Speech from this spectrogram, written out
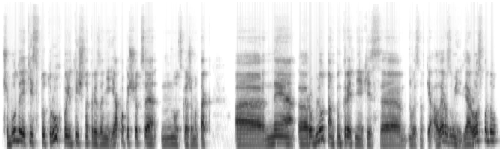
Чи буде якийсь тут рух, політична криза? Ні. Я поки що це, ну скажімо так, е, не роблю там конкретні якісь е, висновки, але розумію, для розпаду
